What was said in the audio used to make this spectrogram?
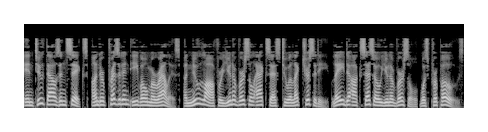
In 2006, under President Evo Morales, a new law for universal access to electricity Ley de Acceso Universal was proposed.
